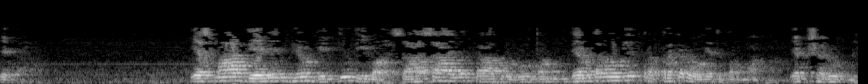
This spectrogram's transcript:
ये कहा। यस्मात देवेभ्यो विद्युत इव, सहसा एवं प्रादुर्भूतम। देवताओं के प्रकट हो गए थे परमात्मा यक्ष रूप में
